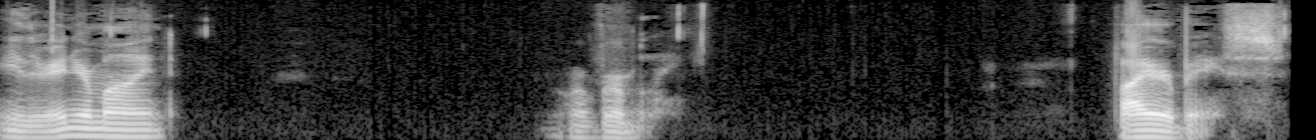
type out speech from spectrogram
either in your mind or verbally. Firebase.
